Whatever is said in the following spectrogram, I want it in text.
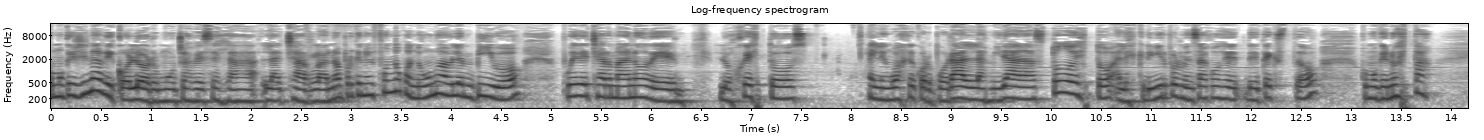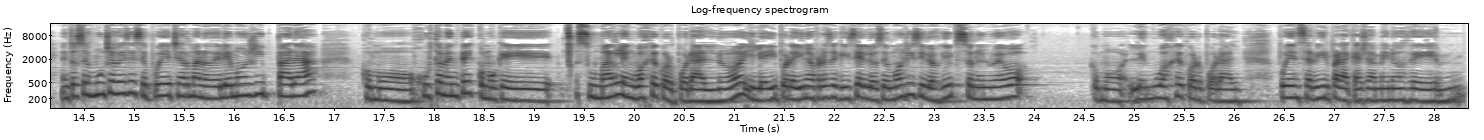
como que llena de color muchas veces la, la, charla, ¿no? Porque en el fondo cuando uno habla en vivo puede echar mano de los gestos, el lenguaje corporal, las miradas, todo esto al escribir por mensajes de, de texto como que no está. Entonces muchas veces se puede echar mano del emoji para como justamente como que sumar lenguaje corporal, ¿no? Y leí por ahí una frase que dice, los emojis y los GIFs son el nuevo como lenguaje corporal. Pueden servir para que haya menos de mm,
